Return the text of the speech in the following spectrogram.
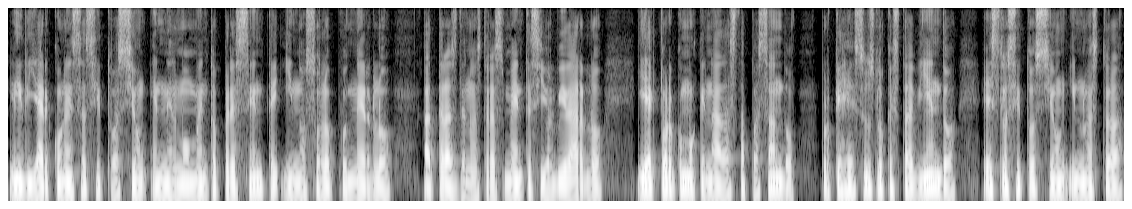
lidiar con esa situación en el momento presente y no solo ponerlo atrás de nuestras mentes y olvidarlo y actuar como que nada está pasando, porque Jesús lo que está viendo es la situación y nuestra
